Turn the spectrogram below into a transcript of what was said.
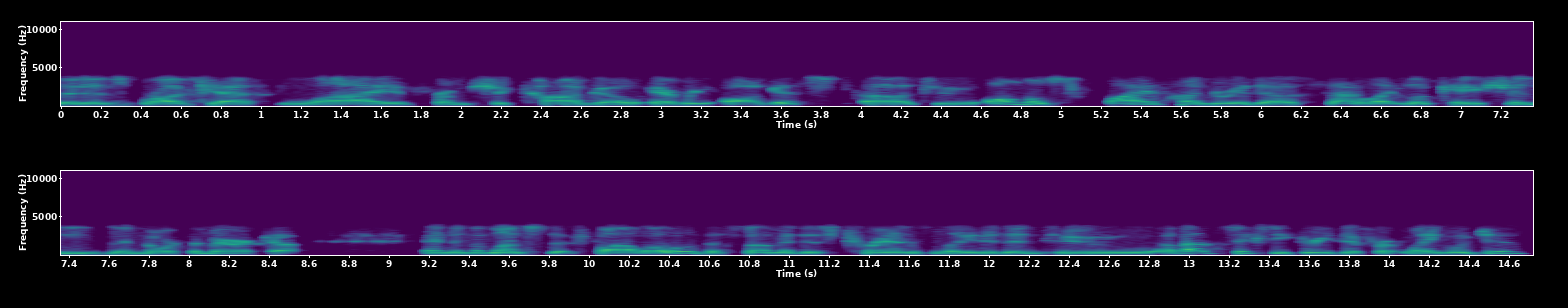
that is broadcast live from Chicago every August uh, to almost 500 uh, satellite locations in North America. And in the months that follow, the summit is translated into about 63 different languages,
